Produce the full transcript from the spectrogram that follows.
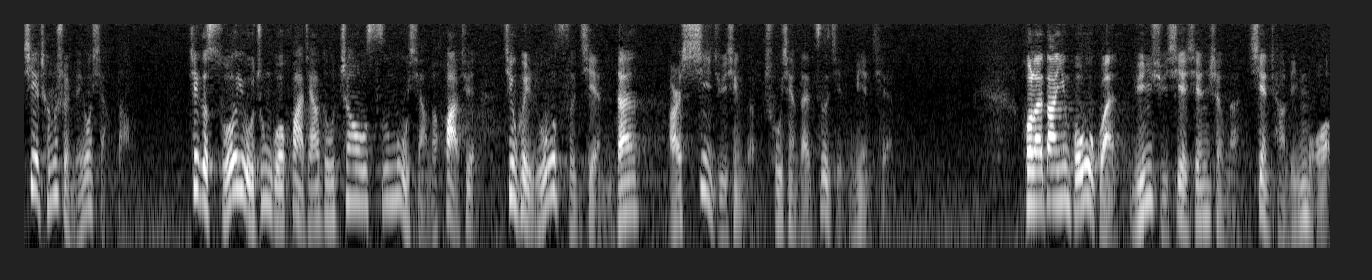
谢承水没有想到，这个所有中国画家都朝思暮想的画卷，竟会如此简单而戏剧性的出现在自己的面前。后来，大英博物馆允许谢先生呢现场临摹，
